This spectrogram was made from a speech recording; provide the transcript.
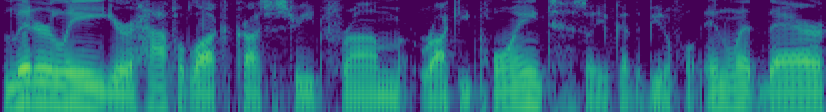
Literally, you're half a block across the street from Rocky Point, so you've got the beautiful inlet there.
